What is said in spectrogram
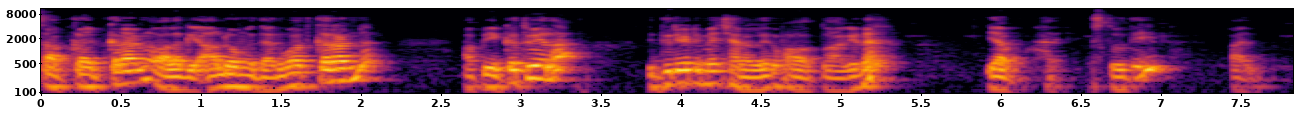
subscribe කරන්න, ඔයාලගේ යාළුවන්ගේ දැනුවත් කරන්න. අපි එකතු වෙලා ඉදිරියට මේ channel එක පවත්වාගෙන යමු. හරි. ස්තුතියි. ආයුබෝවන්.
